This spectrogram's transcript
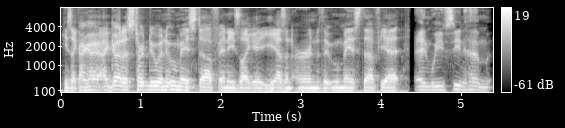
he's like I, I gotta start doing ume stuff and he's like he hasn't earned the ume stuff yet. And we've seen him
